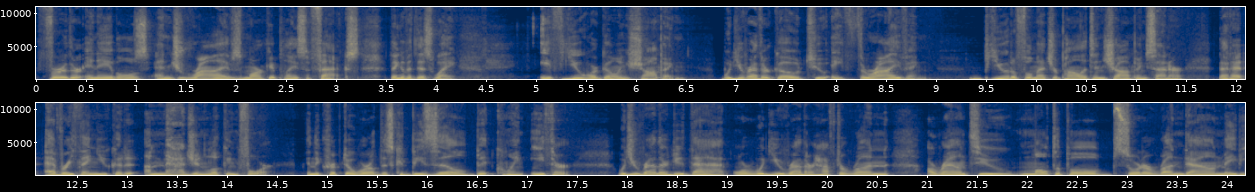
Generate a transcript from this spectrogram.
further enables and drives marketplace effects. Think of it this way if you were going shopping, Would you rather go to a thriving, beautiful metropolitan shopping center that had everything you could imagine looking for? In the crypto world, this could be ZIL, Bitcoin, Ether. Would you rather do that, or would you rather have to run around to multiple sort of rundown, maybe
